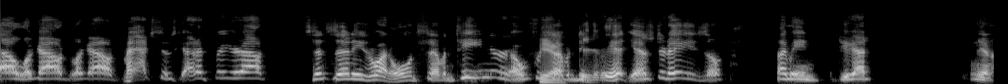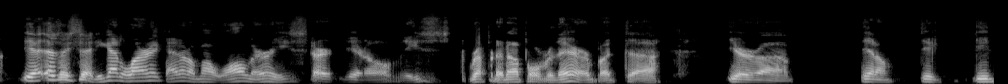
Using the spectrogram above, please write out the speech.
out! Look out! Look out! Max has got it figured out. Since then, he's what 0 and 17 or 0 for yeah. 17 he hit yesterday. So, I mean, you got you know, yeah, as I said, you got Larnach. I don't know about Wallner. He's start, you know, he's repping it up over there. But uh, you're, uh, you know, you you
